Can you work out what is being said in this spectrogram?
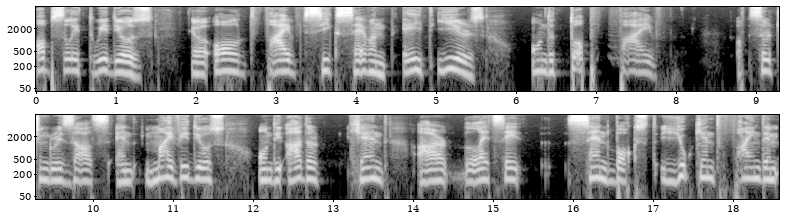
obsolete videos uh, old five, six, seven, eight years on the top five of searching results. And my videos on the other hand are let's say sandboxed. You can't find them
